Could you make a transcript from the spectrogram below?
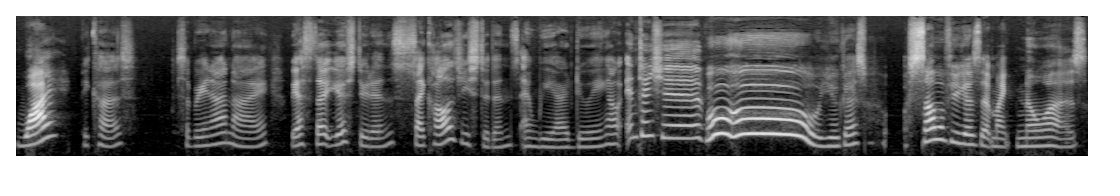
Why? Because Sabrina and I, we are third year students, psychology students, and we are doing our internship. Woohoo! You guys, some of you guys that might know us.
